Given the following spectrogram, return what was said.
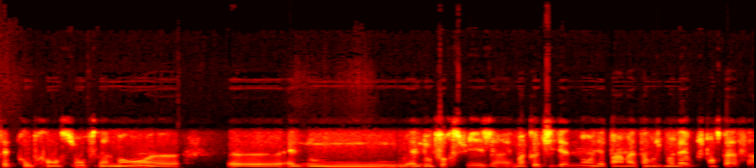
cette compréhension finalement. Euh, euh, elle nous, elle nous poursuit. Moi quotidiennement, il n'y a pas un matin où je me lève où je pense pas à ça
